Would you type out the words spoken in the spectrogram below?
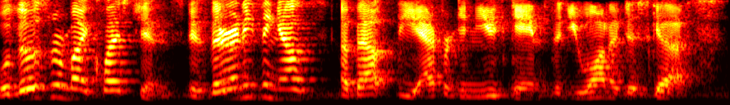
Well, those were my questions. Is there anything else about the African Youth Games that you want to discuss?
